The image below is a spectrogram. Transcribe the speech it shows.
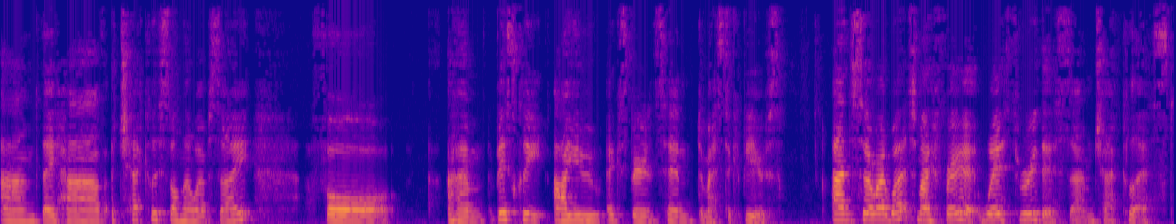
and they have a checklist on their website for um, basically, are you experiencing domestic abuse? And so I worked my way through this um, checklist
